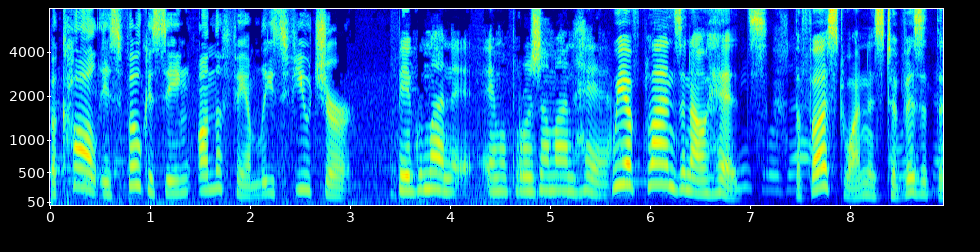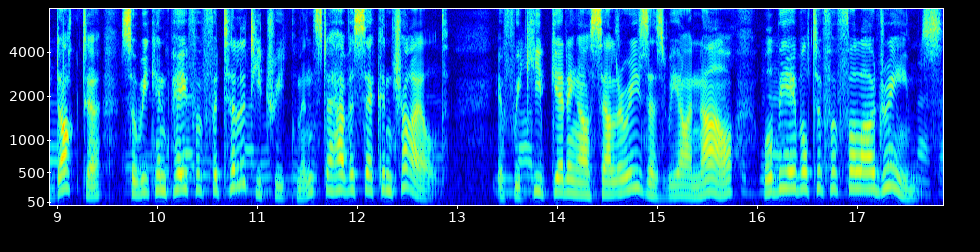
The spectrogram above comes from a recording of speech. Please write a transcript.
Bakal is focusing on the family's future. We have plans in our heads. The first one is to visit the doctor so we can pay for fertility treatments to have a second child. If we keep getting our salaries as we are now, we'll be able to fulfill our dreams.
